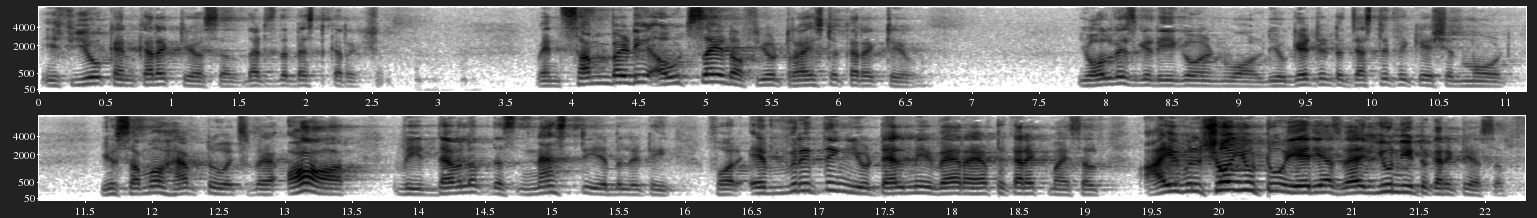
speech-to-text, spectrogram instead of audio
if you can correct yourself, that's the best correction. When somebody outside of you tries to correct you, you always get ego involved. You get into justification mode. You somehow have to explain, or we develop this nasty ability for everything you tell me where I have to correct myself. I will show you two areas where you need to correct yourself.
